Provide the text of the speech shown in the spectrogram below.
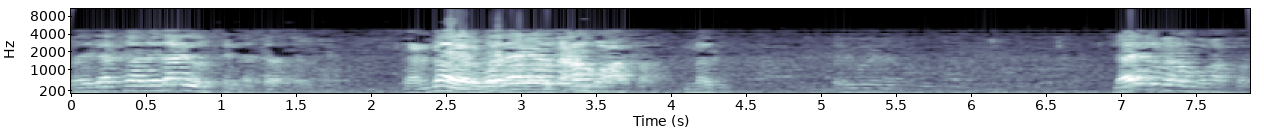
فإذا كان لا يرسل أساسا. يعني لا يروي ولا يروي عن ضعفاء. لا يروي عن ضعفاء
